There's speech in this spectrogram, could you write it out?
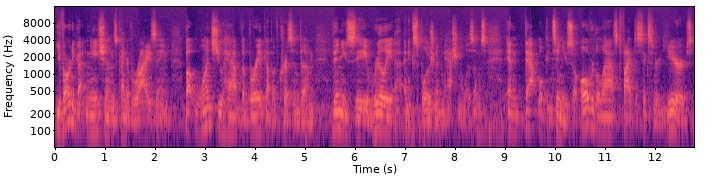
you've already got nations kind of rising. But once you have the breakup of Christendom, then you see really an explosion of nationalisms. And that will continue. So, over the last five to 600 years,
